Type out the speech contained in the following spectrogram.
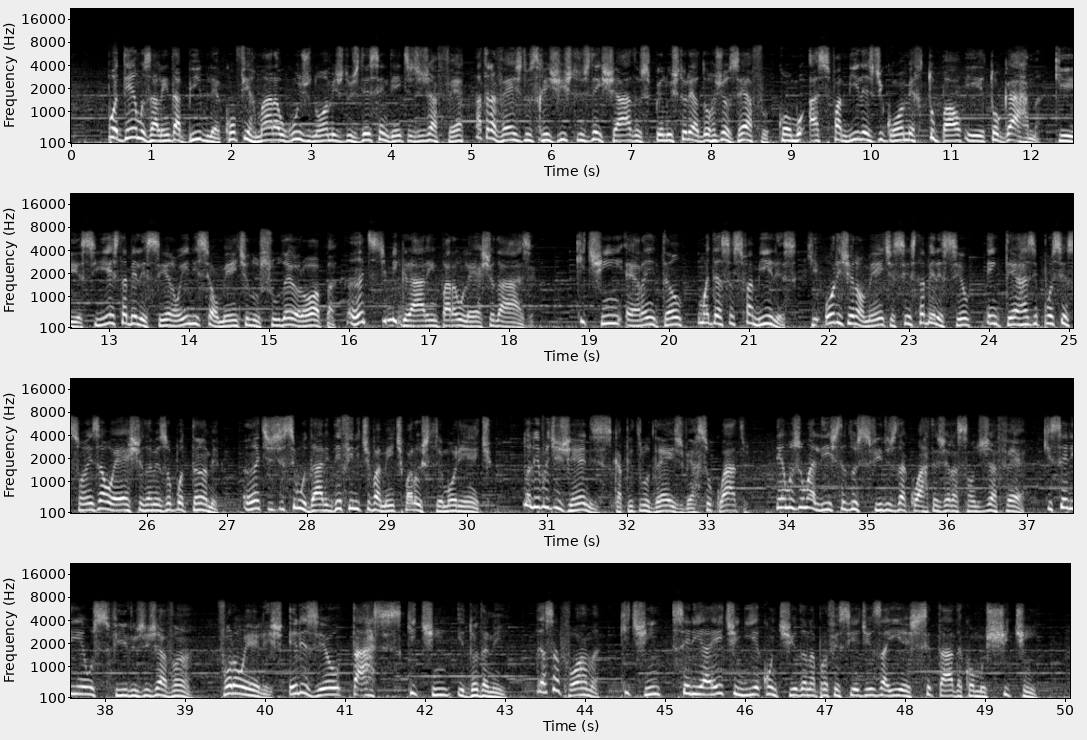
Podemos, além da Bíblia, confirmar alguns nomes dos descendentes de Jafé através dos registros deixados pelo historiador Joséfo, como as famílias de Gomer, Tubal e Togarma, que se estabeleceram inicialmente no sul da Europa antes de migrarem para o leste da Ásia. Kitim era então uma dessas famílias que originalmente se estabeleceu em terras e possessões a oeste da Mesopotâmia, antes de se mudarem definitivamente para o Extremo Oriente. No livro de Gênesis, capítulo 10, verso 4, temos uma lista dos filhos da quarta geração de Jafé, que seriam os filhos de Javã. Foram eles Eliseu, Tarsis, Kitim e Dodanim. Dessa forma, Kitim seria a etnia contida na profecia de Isaías, citada como Chitim.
